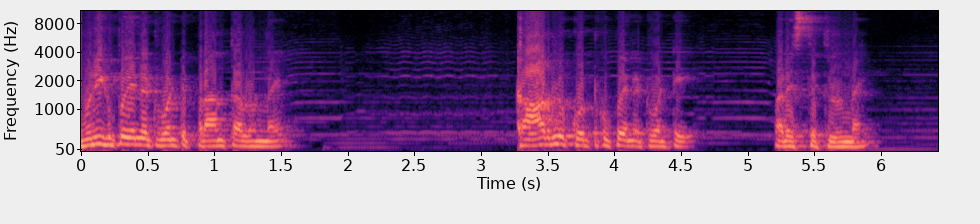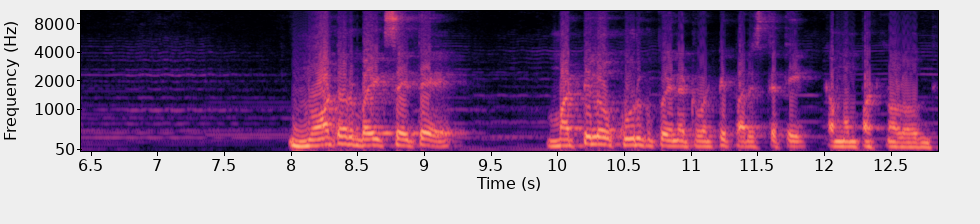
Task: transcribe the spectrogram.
మునిగిపోయినటువంటి ప్రాంతాలు ఉన్నాయి కార్లు కొట్టుకుపోయినటువంటి పరిస్థితులు ఉన్నాయి మోటార్ బైక్స్ అయితే మట్టిలో కూరుకుపోయినటువంటి పరిస్థితి ఖమ్మం పట్టణంలో ఉంది.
